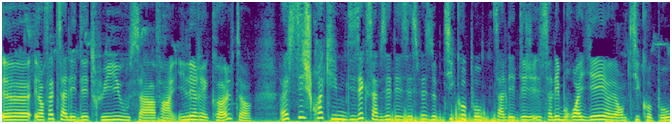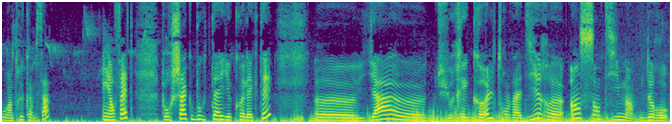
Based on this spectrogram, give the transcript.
Euh, et en fait, ça les détruit ou ça, enfin, il les récolte. si, je crois qu'il me disait que ça faisait des espèces de petits copeaux. Ça les, ça les broyait en petits copeaux ou un truc comme ça. Et en fait, pour chaque bouteille collectée, euh, y a, euh, tu récoltes, on va dire, euh, un centime d'euro.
